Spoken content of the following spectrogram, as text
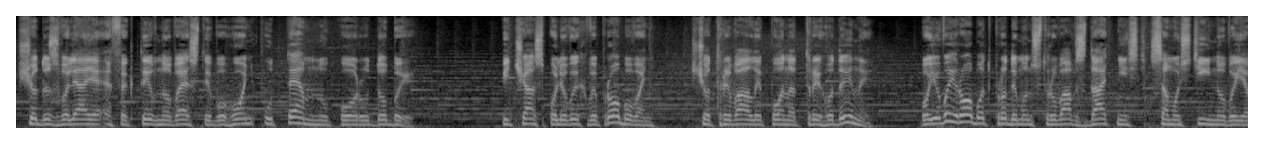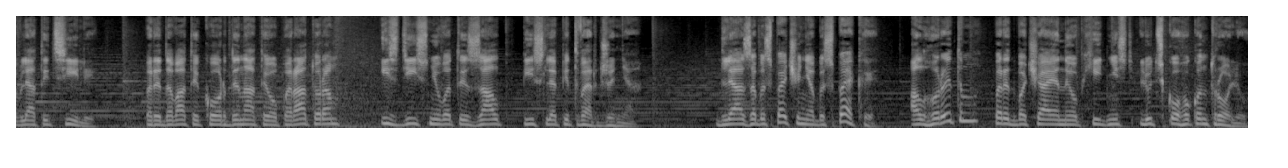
що дозволяє ефективно вести вогонь у темну пору доби. Під час польових випробувань, що тривали понад три години, бойовий робот продемонстрував здатність самостійно виявляти цілі, передавати координати операторам і здійснювати залп після підтвердження. Для забезпечення безпеки алгоритм передбачає необхідність людського контролю.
